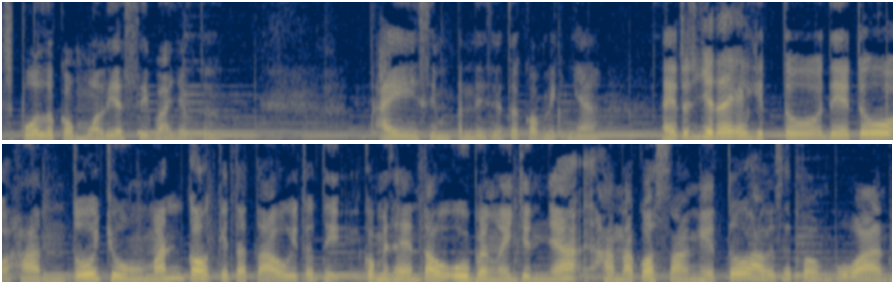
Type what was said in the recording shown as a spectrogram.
10 kalau mau lihat sih banyak tuh. I simpen di situ komiknya. Nah itu ceritanya kayak gitu. Dia itu hantu. Cuman kalau kita tahu itu di kalau misalnya tahu urban legendnya Hanako Sang itu harusnya perempuan.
